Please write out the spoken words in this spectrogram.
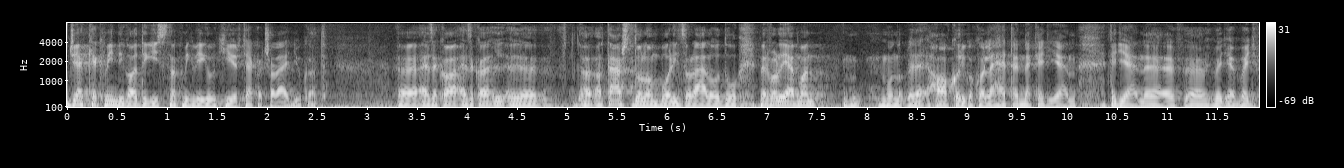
Jackek mindig addig isznak, míg végül kiírtják a családjukat ezek a, ezek a, a társadalomból izolálódó, mert valójában, mondom, ha akarjuk, akkor lehet ennek egy ilyen, egy ilyen vagy, vagy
